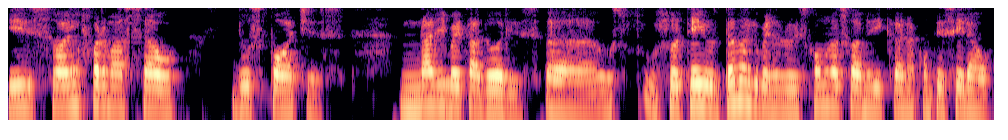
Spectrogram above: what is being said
E só informação dos potes na Libertadores, uh, os, os, sorteios tanto na Libertadores como na Sul-Americana acontecerão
